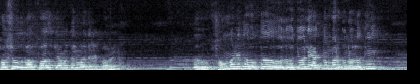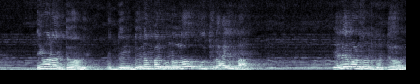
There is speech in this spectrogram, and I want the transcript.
ফসল বা ফল কেমতের ময়দানে পাবে না। তো সম্মানিত হতে হলে হতে হলে এক নম্বর গুণ হলো কি? ইমান আনতে হবে। দুই দুই নম্বর গুণ হলো উতুল আইলমা। এলেম অর্জন করতে হবে।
